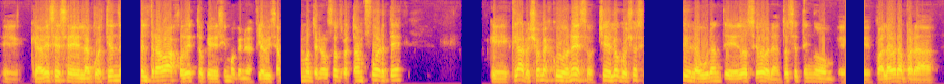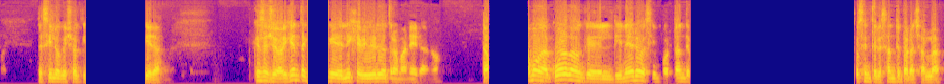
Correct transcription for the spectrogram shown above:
eh, que a veces eh, la cuestión del trabajo, de esto que decimos que nos esclavizamos entre nosotros, es tan fuerte que, claro, yo me escudo en eso. Che, loco, yo soy un laburante de 12 horas, entonces tengo eh, palabra para decir lo que yo quiera. ¿Qué sé yo? Hay gente que elige vivir de otra manera, ¿no? Estamos de acuerdo en que el dinero es importante, es interesante para charlar.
